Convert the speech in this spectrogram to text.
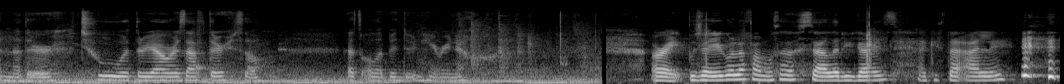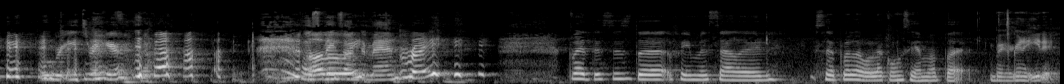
another two or three hours after. So that's all I've been doing here right now. Alright, pues ya llegó la famosa salad, you guys. Aquí está Ale. Uber Eats right here. Postmates on demand. Right? but this is the famous salad. Sepa la bola cómo se llama, but But you're gonna eat it.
